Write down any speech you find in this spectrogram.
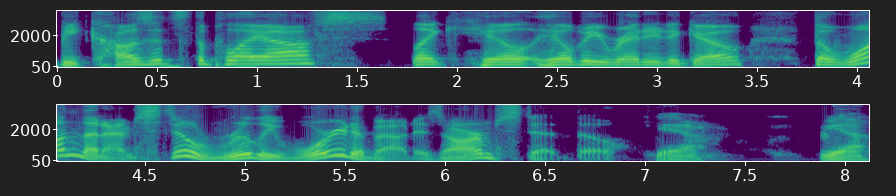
because it's the playoffs, like he'll he'll be ready to go. The one that I'm still really worried about is Armstead, though. Yeah, yeah.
